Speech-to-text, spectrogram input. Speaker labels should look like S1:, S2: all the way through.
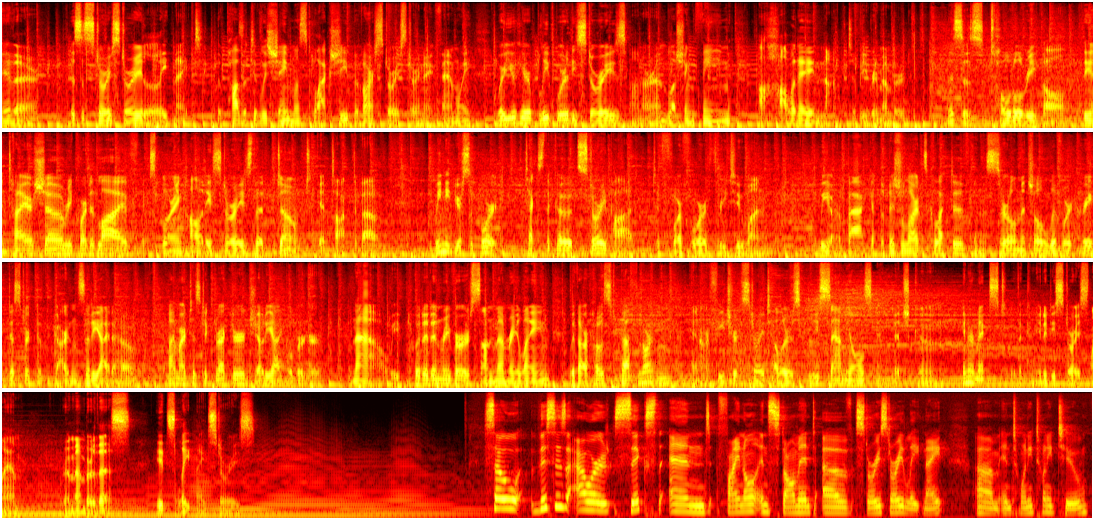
S1: Hey there. This is Story Story Late Night, the positively shameless black sheep of our Story Story Night family, where you hear bleep worthy stories on our unblushing theme A Holiday Not to Be Remembered. This is Total Recall, the entire show recorded live, exploring holiday stories that don't get talked about. We need your support. Text the code STORYPOD to 44321. We are back at the Visual Arts Collective in the Surel Mitchell Live Work Create District of Garden City, Idaho. I'm Artistic Director Jodi Eichelberger. Now we put it in reverse on memory lane with our host Beth Norton and our featured storytellers Reese Samuels and Mitch Kuhn, intermixed with a community story slam. Remember this it's late night stories.
S2: So, this is our sixth and final installment of Story Story Late Night um, in 2022.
